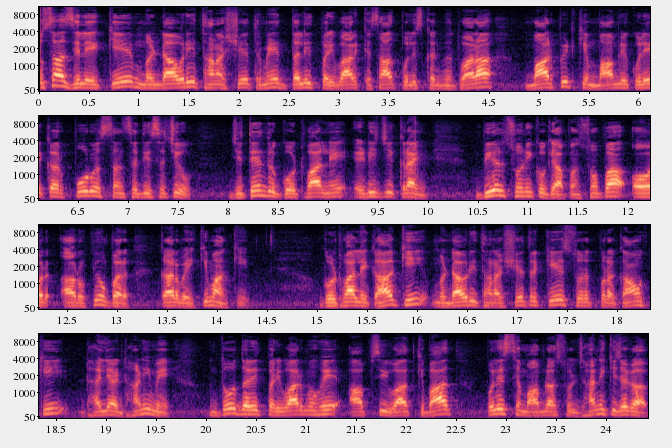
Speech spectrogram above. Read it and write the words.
दौसा ज़िले के मंडावरी थाना क्षेत्र में दलित परिवार के साथ पुलिसकर्मियों द्वारा मारपीट के मामले को लेकर पूर्व संसदीय सचिव जितेंद्र गोठवाल ने एडीजी क्राइम बीएल सोनी को ज्ञापन सौंपा और आरोपियों पर कार्रवाई की मांग की। गोठवाल ने कहा कि मंडावरी थाना क्षेत्र के सूरतपुरा गाँव की ढालिया ढाणी में दो दलित परिवार में हुए आपसी विवाद के बाद पुलिस ने मामला सुलझाने की जगह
